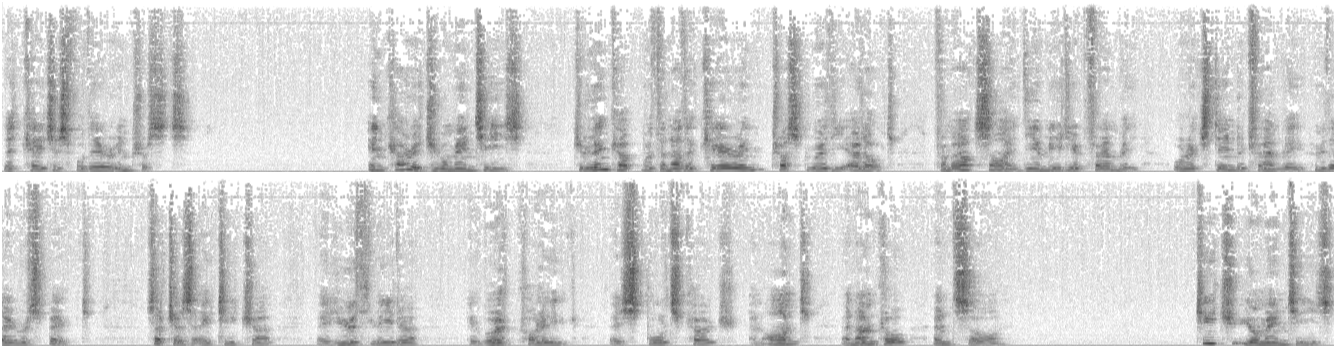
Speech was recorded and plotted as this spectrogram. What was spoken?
that caters for their interests. Encourage your mentees to link up with another caring, trustworthy adult from outside the immediate family or extended family who they respect, such as a teacher, a youth leader, a work colleague, a sports coach, an aunt, an uncle, and so on. Teach your mentees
